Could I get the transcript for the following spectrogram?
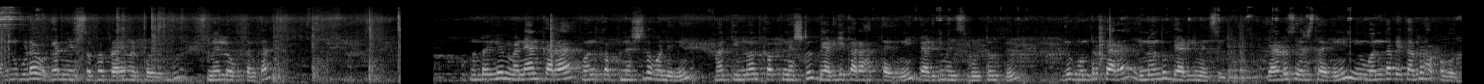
ಅದನ್ನು ಕೂಡ ಒಗ್ಗರಣೆ ಸ್ವಲ್ಪ ಫ್ರೈ ಮಾಡ್ಕೊಳ್ಬೇಕು. ಸ್ಮೆಲ್ ಹೋಗೋ ತನಕ. ಮನ್ಯಾನ ಖಾರ ಒಂದು ಕಪ್ನಷ್ಟು ತೊಗೊಂಡಿನಿ ಮತ್ತು ಇನ್ನೊಂದು ಕಪ್ನಷ್ಟು ಬ್ಯಾಡಗಿ ಖಾರ ಹಾಕ್ತಾಯಿದ್ದೀನಿ ಬ್ಯಾಡಗಿ ಮೆಣಸು ಗುಂಟೂರ್ದು ಇದು ಗುಂಟೂರು ಖಾರ, ಇನ್ನೊಂದು ಬ್ಯಾಡಗಿ ಮೆಣಸು ಎರಡೂ ಸೇರಿಸ್ತಾ ಇದ್ದೀನಿ. ನೀವು ಒಂದ ಬೇಕಾದರೂ ಹಾಕೋಬೋದು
